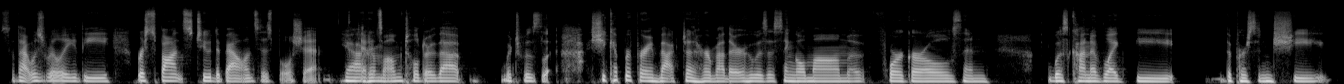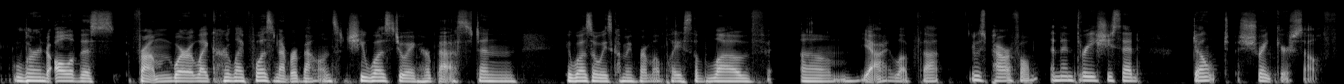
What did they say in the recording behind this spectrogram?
So that was really the response to the balance is bullshit. Yeah, That her mom told her that, which was she kept referring back to her mother, who was a single mom of four girls, and was kind of like the the person she learned all of this from, where like her life was never balanced. And she was doing her best, and it was always coming from a place of love. Um, yeah, I loved that. It was powerful. And then three, she said, don't shrink yourself.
